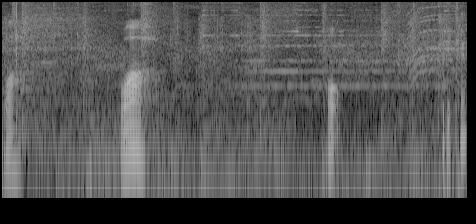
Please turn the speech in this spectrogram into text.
와. 와. 어? 크리켓?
